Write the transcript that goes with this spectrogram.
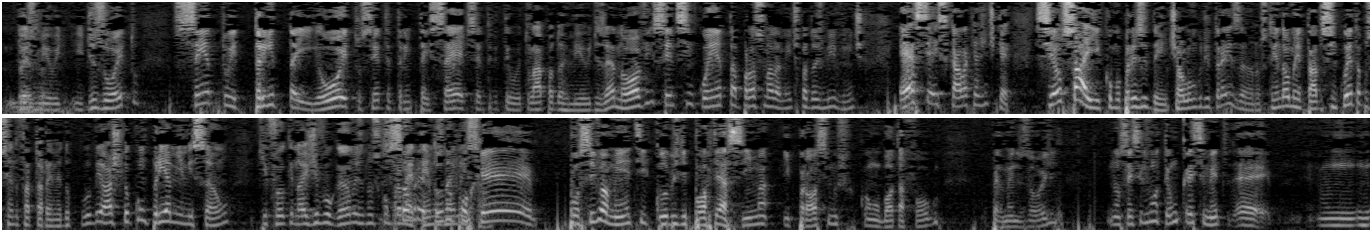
2018, 138, 137, 138 lá para 2019 e 150 aproximadamente para 2020. Essa é a escala que a gente quer. Se eu sair como presidente ao longo de três anos, tendo aumentado 50% do faturamento do clube, eu acho que eu cumpri a minha missão, que foi o que nós divulgamos e nos comprometemos Sobretudo na eleição. porque, possivelmente, clubes de porte acima e próximos, como o Botafogo, pelo menos hoje, não sei se eles vão ter um crescimento. é, um,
